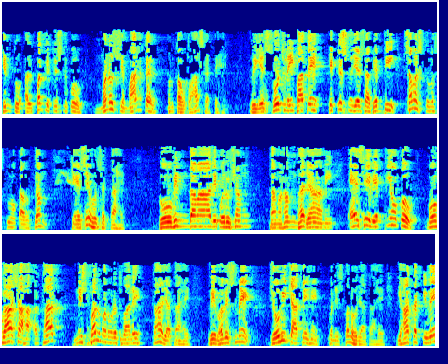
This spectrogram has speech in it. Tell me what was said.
किंतु अल्पज्ञ कृष्ण को मनुष्य मानकर उनका उपहास करते हैं। वे ये सोच नहीं पाते कि कृष्ण जैसा व्यक्ति समस्त वस्तुओं का उद्गम कैसे हो सकता है? गोविंदमादि पुरुषम तमहम भजामी। ऐसे व्यक्तियों को मोगाशाह अर्थात निष्फल मनोरथ वाले कहा जाता है। वे भविष्य में जो भी चाहते हैं, वो निष्फल हो जाता है। यहाँ तक कि वे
